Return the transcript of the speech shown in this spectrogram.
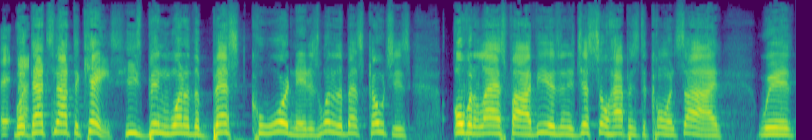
Eh, but that's not the case. He's been one of the best coordinators, one of the best coaches over the last five years, and it just so happens to coincide with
